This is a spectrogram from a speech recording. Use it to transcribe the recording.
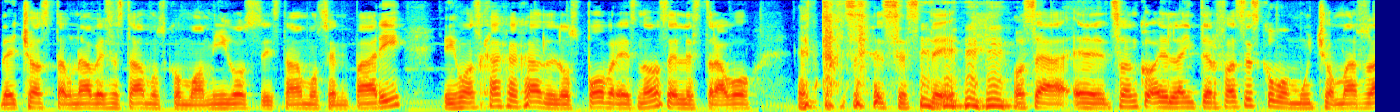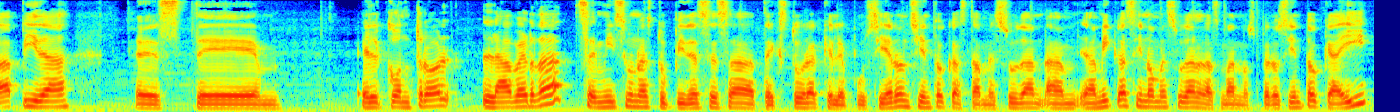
De hecho, hasta una vez estábamos como amigos y estábamos en party y dijimos, jajaja, los pobres, ¿no? Se les trabó. Entonces, este, o sea, eh, son, co- la interfaz es como mucho más rápida. Este, el control, la verdad, se me hizo una estupidez esa textura que le pusieron. Siento que hasta me sudan, a, mí casi no me sudan las manos, pero siento que ahí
